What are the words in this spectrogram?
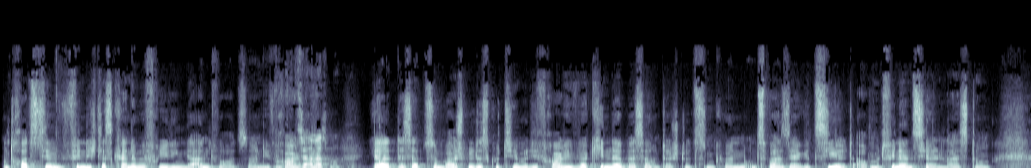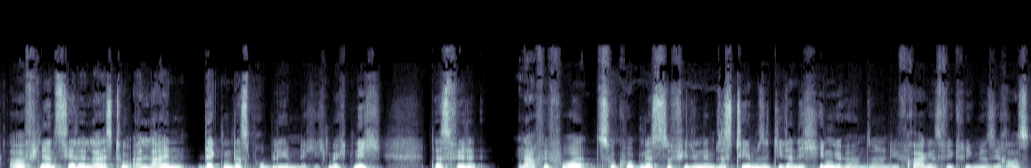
Und trotzdem finde ich das keine befriedigende Antwort, sondern die Frage. Ja anders machen. Ja, deshalb zum Beispiel diskutieren wir die Frage, wie wir Kinder besser unterstützen können, und zwar sehr gezielt, auch mit finanziellen Leistungen. Aber finanzielle Leistungen allein decken das Problem nicht. Ich möchte nicht, dass wir nach wie vor zugucken, dass zu viele in dem System sind, die da nicht hingehören, sondern die Frage ist, wie kriegen wir sie raus?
